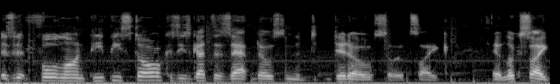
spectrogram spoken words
Is it full on PP stall? Because he's got the Zapdos and the Ditto, so it's like it looks like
